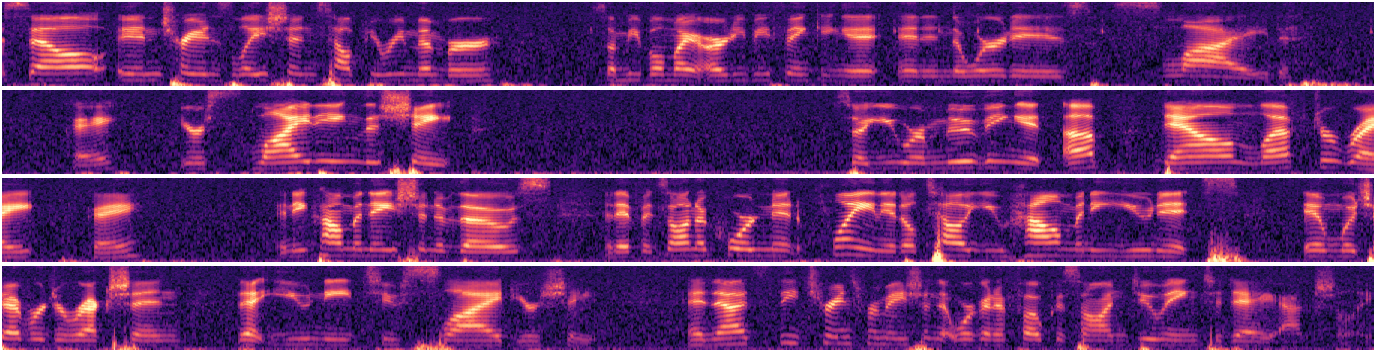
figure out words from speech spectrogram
SL in translations help you remember. Some people might already be thinking it, and in the word is slide. Okay? You're sliding the shape. So you are moving it up, down, left, or right. Okay? Any combination of those. And if it's on a coordinate plane, it'll tell you how many units in whichever direction that you need to slide your shape. And that's the transformation that we're going to focus on doing today, actually.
